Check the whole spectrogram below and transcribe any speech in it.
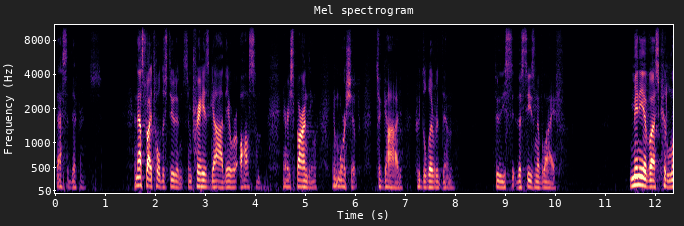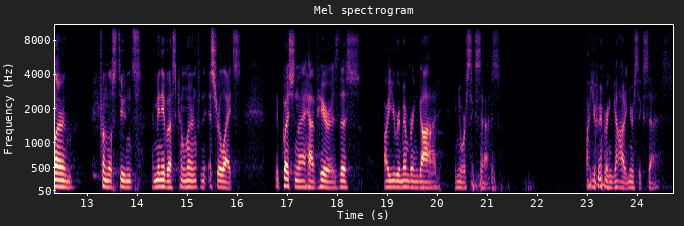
That's the difference. And that's what I told the students. And praise God, they were awesome in responding in worship to God who delivered them through the season of life. Many of us could learn from those students, and many of us can learn from the Israelites. The question that I have here is this Are you remembering God in your success? Are you remembering God in your success?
